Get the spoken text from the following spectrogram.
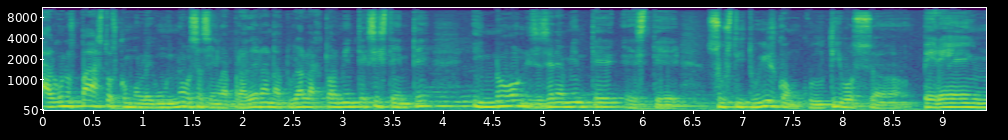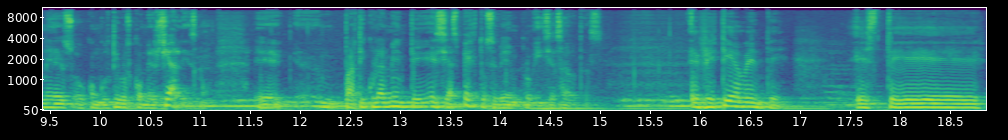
algunos pastos como leguminosas en la pradera natural actualmente existente y no necesariamente este, sustituir con cultivos uh, perennes o con cultivos comerciales. Eh, particularmente ese aspecto se ve en provincias altas. Efectivamente, este,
